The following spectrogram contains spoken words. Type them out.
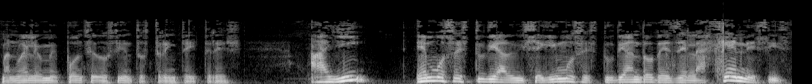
Manuel M. Ponce 233. Allí hemos estudiado y seguimos estudiando desde la génesis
